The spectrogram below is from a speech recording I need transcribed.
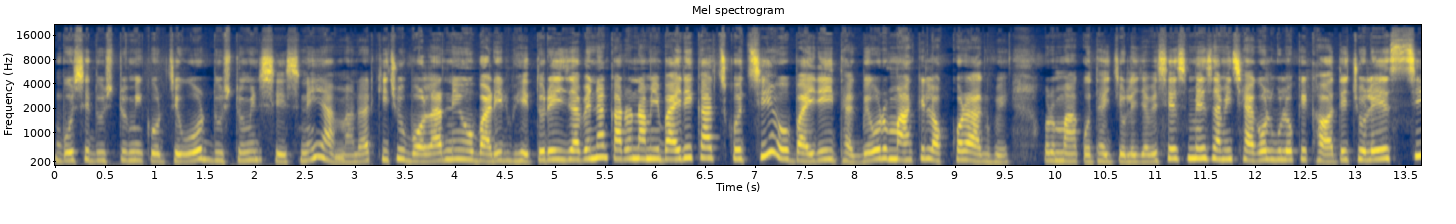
বসে দুষ্টুমি করছে। ওর দুষ্টুমির শেষ নেই আমার। আর কিছু বলার নেই। ও বাড়ির ভেতরেই যাবে না। কারণ আমি বাইরে কাজ করছি। ও বাইরেই থাকবে। ওর মাকে লক্ষ্য রাখবে। ওর মা কোথায় চলে যাবে? শেষমেশ আমি ছাগলগুলোকে খাওয়াতে চলে এসছি।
